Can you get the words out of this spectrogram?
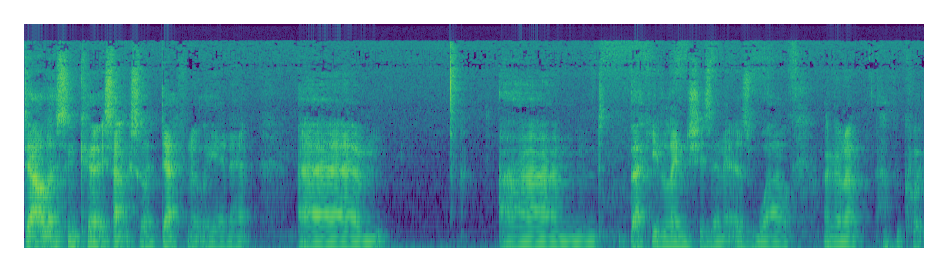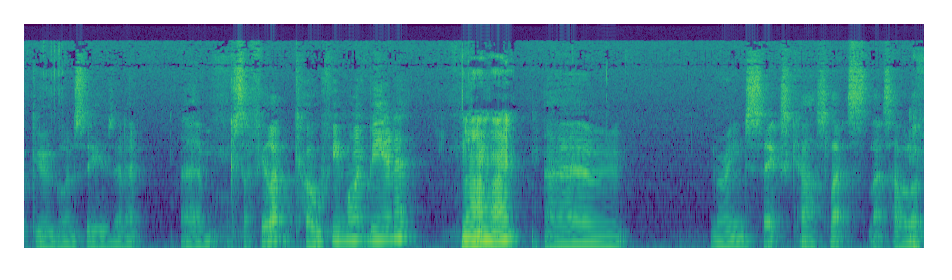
Dallas and Curtis Axel are definitely in it, um, and Becky Lynch is in it as well. I'm gonna have a quick Google and see who's in it because I feel like Kofi might be in it. all right. Um, Marine Six cast. Let's let's have a look.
